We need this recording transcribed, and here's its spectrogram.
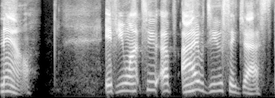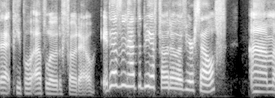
Now, if you want to up i do suggest that people upload a photo it doesn't have to be a photo of yourself um,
